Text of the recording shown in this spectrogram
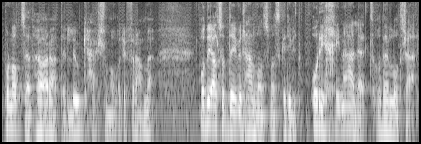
på något sätt höra att det är Luke Hash som har varit framme. Och det är alltså David Hanlon som har skrivit originalet och den låter så här.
